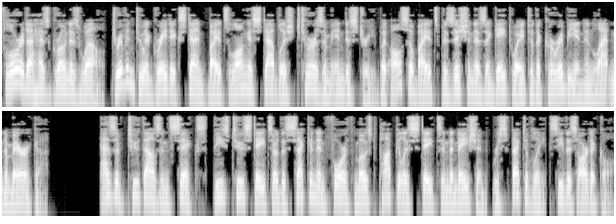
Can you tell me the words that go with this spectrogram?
Florida has grown as well, driven to a great extent by its long-established tourism industry but also by its position as a gateway to the Caribbean and Latin America. As of 2006, these two states are the second and fourth most populous states in the nation, respectively see this article.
